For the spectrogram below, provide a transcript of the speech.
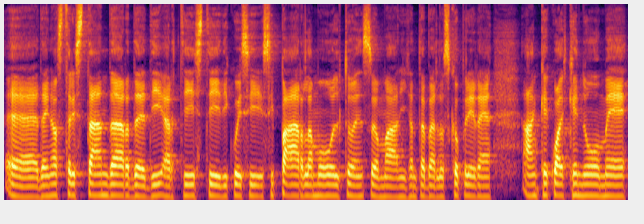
eh, dai nostri standard di artisti di cui si, si, parla molto, insomma, ogni tanto è bello scoprire anche qualche nome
